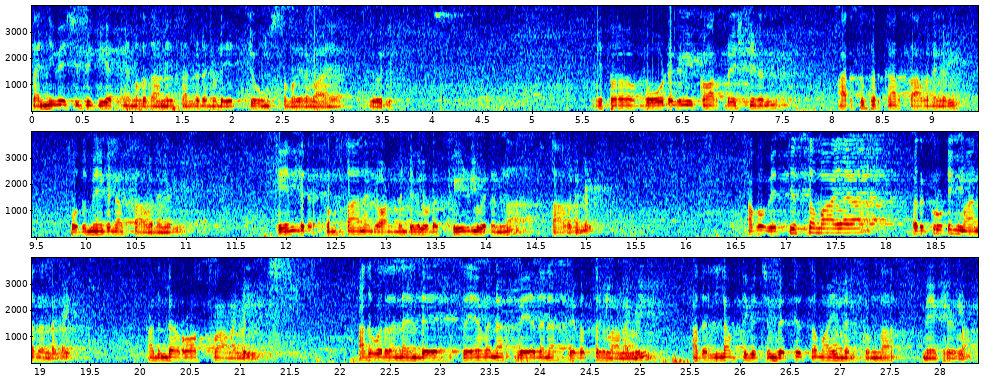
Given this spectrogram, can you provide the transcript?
സന്നിവേശിപ്പിക്കുക എന്നുള്ളതാണ് ഈ സംഘടനയുടെ ഏറ്റവും ശ്രമകരമായ ജോലി. ഇപ്പോൾ ബോർഡുകൾ കോർപ്പറേഷനുകൾ അർദ്ധ സർക്കാർ സ്ഥാപനങ്ങൾ പൊതുമേഖലാ സ്ഥാപനങ്ങൾ കേന്ദ്ര സംസ്ഥാന ഗവൺമെന്റുകളുടെ കീഴിൽ വരുന്ന സ്ഥാപനങ്ങൾ. അപ്പോൾ വ്യത്യസ്തമായ റിക്രൂട്ടിംഗ് മാനദണ്ഡങ്ങൾ. അതിന്റെ റോസ്റ്റർ ആണെങ്കിൽ അതുപോലെ തന്നെ എന്റെ സേവന വേതന വ്യവസ്ഥകളാണെങ്കിൽ അതെല്ലാം തികച്ചും വ്യത്യസ്തമായി നിൽക്കുന്ന മേഖലകളാണ്.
